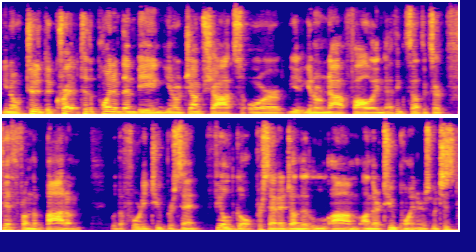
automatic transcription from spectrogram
you know to the cre- to the point of them being you know jump shots or you, you know not falling. I think Celtics are fifth from the bottom with a 42% field goal percentage on the um, on their two pointers, which is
